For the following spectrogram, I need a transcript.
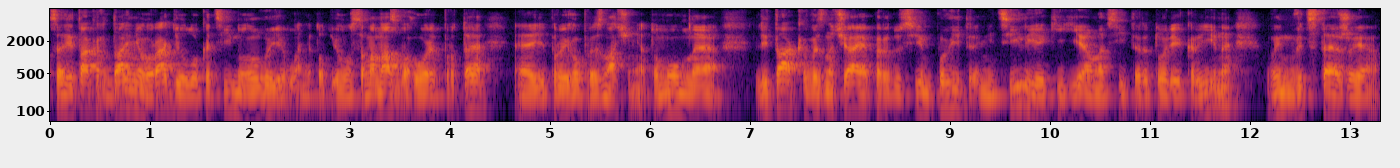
це літак дальнього радіолокаційного виявлення. Тобто його сама назва говорить про те, е, про його призначення. Тому не літак визначає передусім повітряні цілі, які є на всій території країни. Він відстежує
